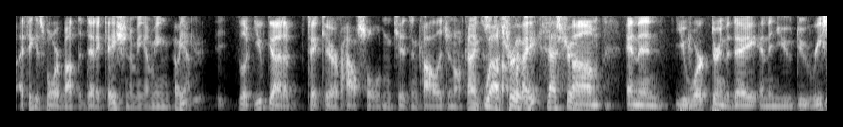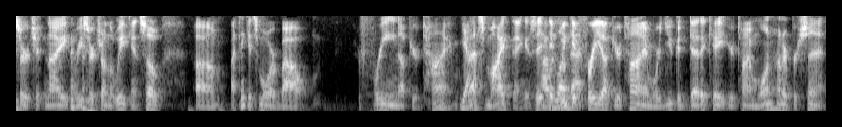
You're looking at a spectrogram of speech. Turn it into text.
I think it's more about the dedication to me. I mean, Oh, yeah. look, you've got to take care of a household and kids in college and all kinds of Well, stuff. Well, true. Right? That's true. Um, and then you work during the day, and then you do research at night, research on the weekend. So um, I think it's more about freeing up your time. Yeah. that's my thing. Is it if we love could free up your time where you could dedicate your time one hundred percent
